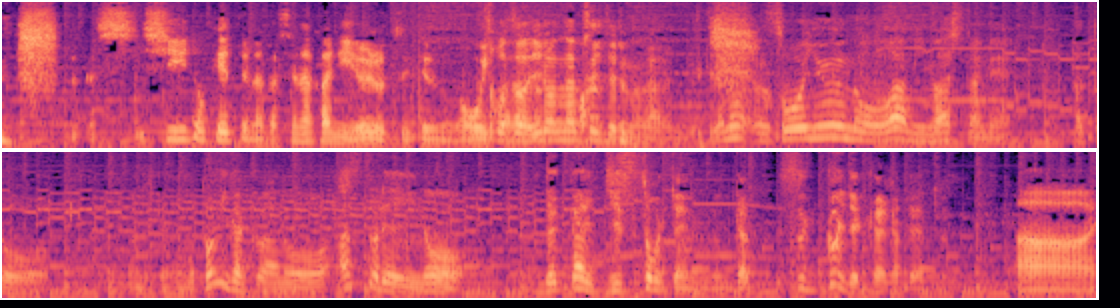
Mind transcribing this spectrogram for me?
なんかシシード系ってなんか背中にいろいろついてるのが多いから。そうそう、いろんなついてるのがあるんですけどね、そういうのは見ましたね。あと、なんですかね、もうとにかくあの、アストレイのでっかい実装剣がすっごいでっかかったやあ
